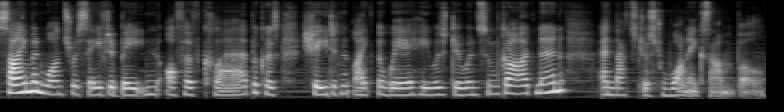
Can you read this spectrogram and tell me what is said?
Simon once received a beating off of Claire because she didn't like the way he was doing some gardening, and that's just one example.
